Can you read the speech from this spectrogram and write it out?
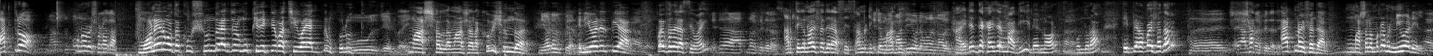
মাত্র পনেরোশো টাকা। মনের মতো খুব সুন্দর একজন মুখী দেখতে পাচ্ছি ভাই একদম হলুদ। মাশাল্লাহ মাশাল্লাহ খুবই সুন্দর। নিউডল পেয়ার নিউডেল হ্যাঁ কয় ফেদার আছে ভাই? আট থেকে নয় ফেদার আছে সামনে ঠিক মাদি। হয় হ্যাঁ এটা দেখাই যায় মাদি এটা নর বন্ধুরা। এই পেয়ারা কয় ফেদার? আপনার আট নয় ফেদার। মাশাল্লাহ মোটামুটি নিউ আইডেল হ্যাঁ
